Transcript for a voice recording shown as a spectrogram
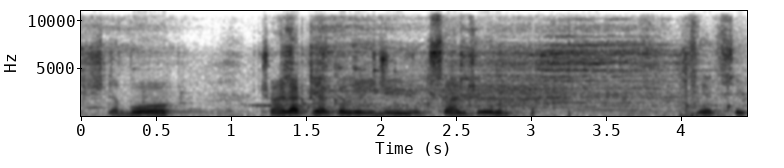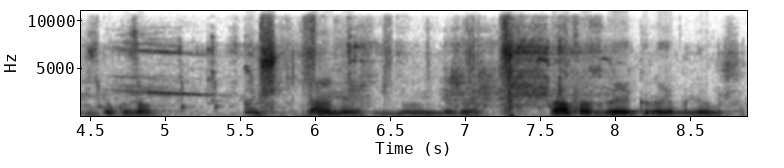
İşte bu. Çaylak yakalayıcıyı yükseltiyorum. 7, 8, 9, 10. 3 tane da daha fazla yakalayabiliyormuşum.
